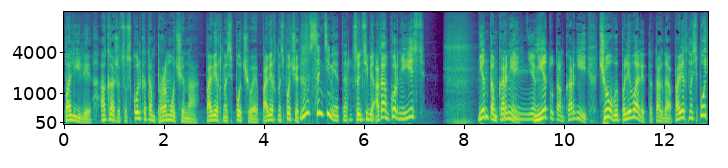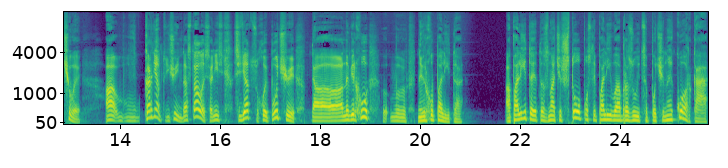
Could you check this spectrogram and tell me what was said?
полили. Окажется, сколько там промочено? Поверхность почвы, поверхность почвы. Ну, сантиметр. Сантиметр. А там корни есть? Нет там корней. Нет. Нету там корней. Чего вы поливали-то тогда? Поверхность почвы? А корням-то ничего не досталось, они сидят в сухой почве, а наверху, э, наверху полита. А полита это значит, что после полива образуется почвенная корка.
